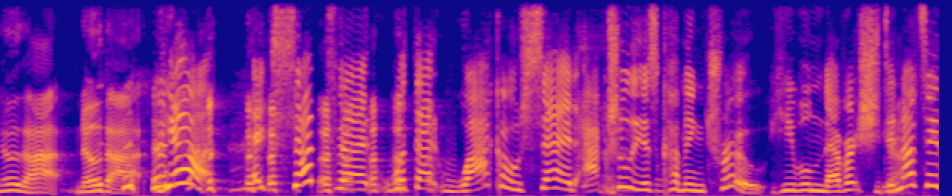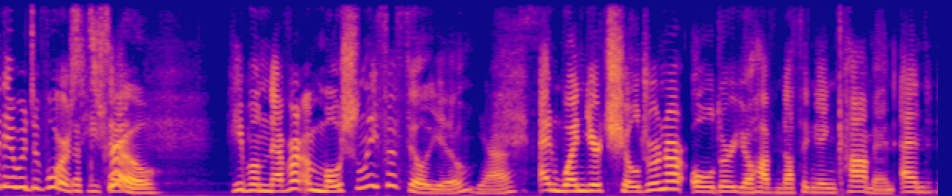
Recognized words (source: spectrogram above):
Know that. Know that. Yeah, except that what that wacko said actually is coming true. He will never. She did not say they were divorced. That's he true. said he will never emotionally fulfill you. Yes. And when your children are older, you'll have nothing in common. And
